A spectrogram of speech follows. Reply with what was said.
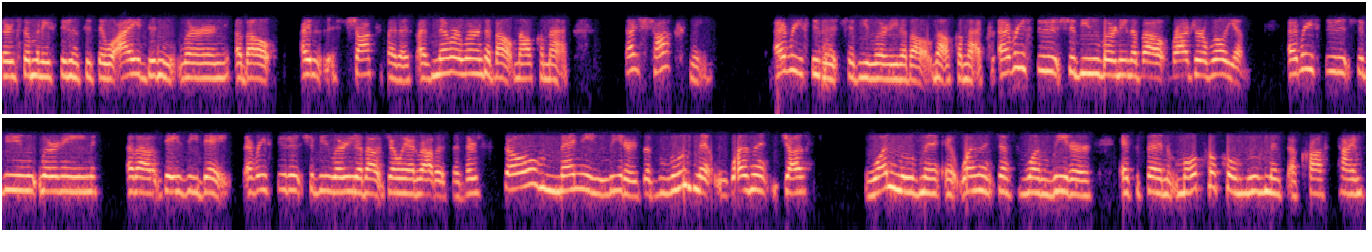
There's so many students who say, well, I didn't learn about, I'm shocked by this. I've never learned about Malcolm X. That shocks me. Every student should be learning about Malcolm X. Every student should be learning about Roger Williams. Every student should be learning about Daisy Bates. Every student should be learning about Jo Ann Robinson. There's so many leaders. The movement wasn't just one movement, it wasn't just one leader. It's been multiple movements across time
